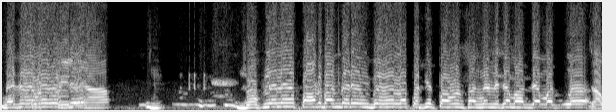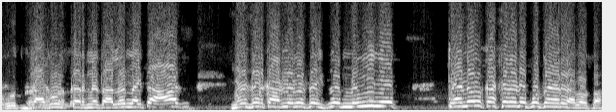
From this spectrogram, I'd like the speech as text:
नाही तर एवढ्या वर्ष झोपलेल्या झोपलेल्या पाटबांधारे विभागाला पतित पावन संघटनेच्या माध्यमातून जागृत करण्यात जागृत आलं. करण्यात आलं नाही तर आज हे जर काढलं नसतं इथं नवीन एक कॅनल कचरा डेपो तयार झाला होता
